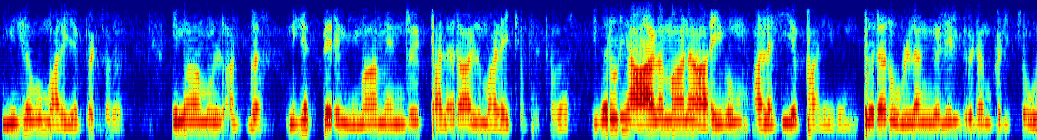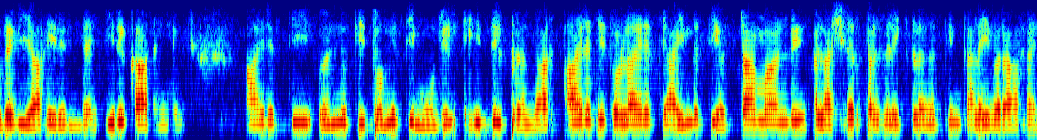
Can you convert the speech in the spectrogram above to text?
மிகவும் அறியப்பட்டவர். இமாமுல் அக்பர் மிக பெரும் இமாம் என்று பலராலும் அழைக்கப்பட்டவர். இவருடைய ஆழமான அறிவும் அழகிய பணிவும் பிறர் உள்ளங்களில் இடம் பிடிக்க உதவியாக இருந்த இரு காரணிகள். ஆயிரத்தி எண்ணூத்தி தொண்ணூத்தி மூன்றில் எகிப்தில் பிறந்தார். ஆயிரத்தி தொள்ளாயிரத்தி ஐம்பத்தி எட்டாம் ஆண்டு அல் அஷர் பல்கலைக்கழகத்தின் தலைவராக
